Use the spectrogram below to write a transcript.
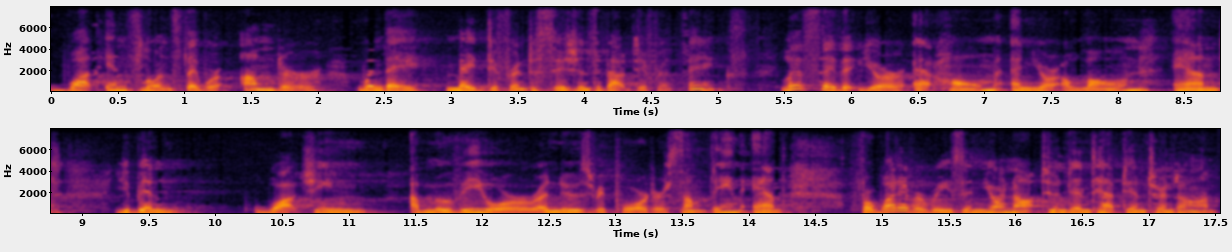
what influence they were under when they made different decisions about different things. Let's say that you're at home and you're alone and you've been watching a movie or a news report or something and for whatever reason you're not tuned in tapped in turned on.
